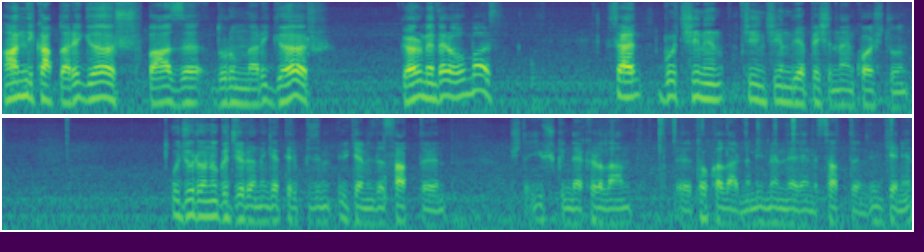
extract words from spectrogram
handikapları gör. Bazı durumları gör. Görmeden olmaz. Sen bu Çin'in Çin Çin diye peşinden koştuğun ucurunu gıcırını getirip bizim ülkemizde sattığın işte üç günde kırılan e, tokalarını bilmem nelerini sattığın ülkenin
